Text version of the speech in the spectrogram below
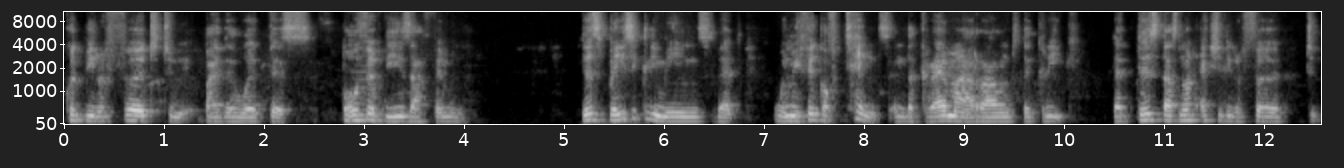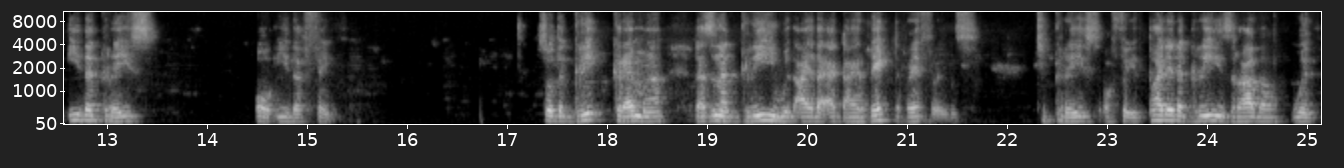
could be referred to by the word this. Both of these are feminine. This basically means that when we think of tense and the grammar around the Greek, that this does not actually refer to either grace or either faith. So the Greek grammar doesn't agree with either a direct reference to grace or faith, but it agrees rather with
